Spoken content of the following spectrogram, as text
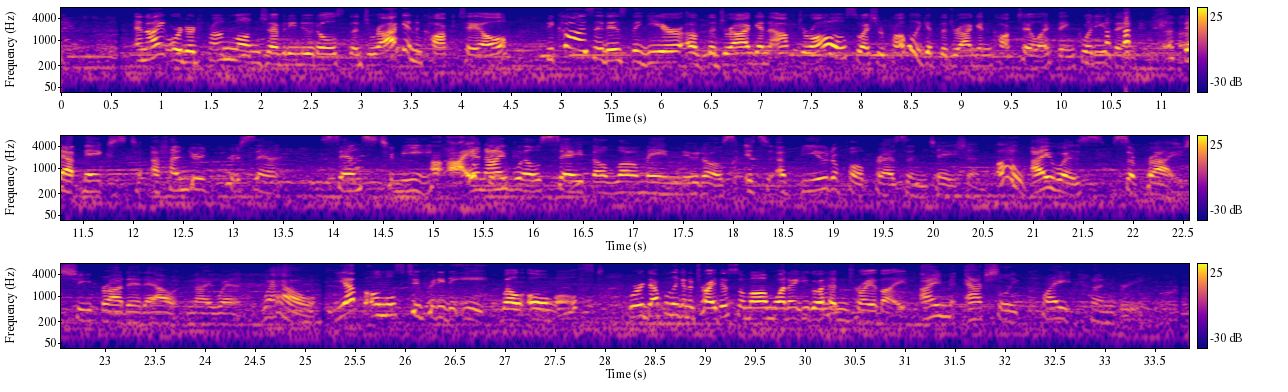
And I ordered from Longevity Noodles the dragon cocktail because it is the year of the dragon after all, so I should probably get the dragon cocktail, I think. What do you think? That makes t- a hundred percent sense to me. I- and I will say the lo mein noodles. It's a beautiful presentation. Oh. I was surprised. She brought it out, and I went, "Wow!" yep, almost too pretty to eat. Well, almost. We're definitely going to try this, so Mom, why don't you go ahead and try a bite? I'm actually quite hungry.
